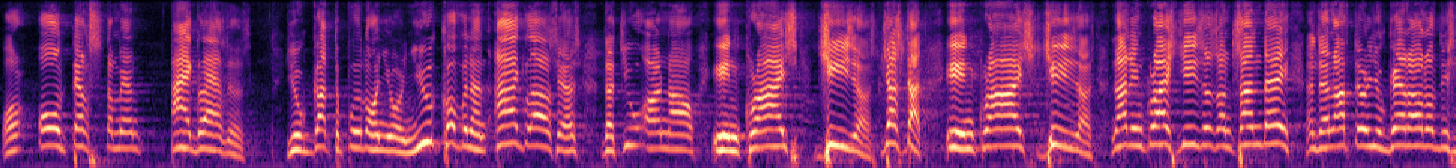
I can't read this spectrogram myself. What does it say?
or Old Testament eyeglasses. You got to put on your new covenant eyeglasses that you are now in Christ Jesus. Just that, in Christ Jesus. Not in Christ Jesus on Sunday, and then after you get out of this,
